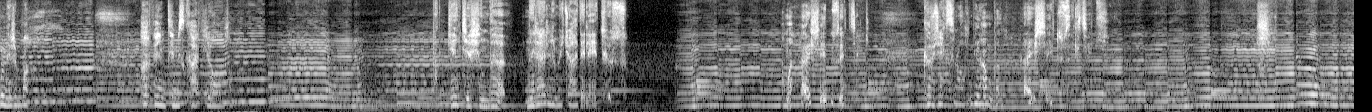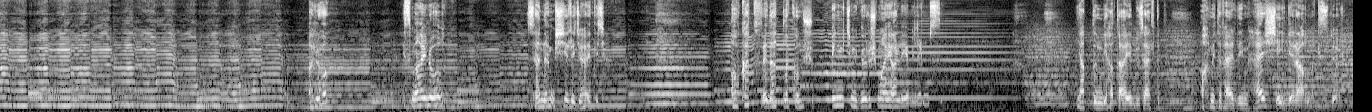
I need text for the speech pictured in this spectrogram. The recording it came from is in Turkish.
Ömer'im ah. Ah benim temiz kalpli oğlum. Bu genç yaşında nelerle mücadele ediyorsun. Ama her şey düzelecek. Göreceksin oğlum inan bana. Her şey düzelecek. Alo? İsmail oğlum. Senden bir şey rica edeceğim. Avukat Vedat'la konuşup benim için bir görüşme ayarlayabilir misin? Yaptığım bir hatayı düzeltip Ahmet'e verdiğim her şeyi geri almak istiyorum.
